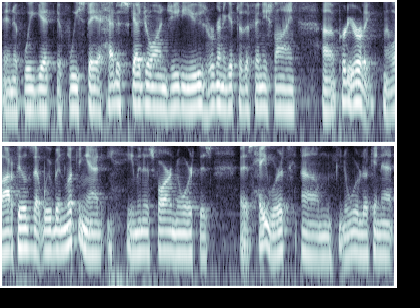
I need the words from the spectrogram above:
And if we get if we stay ahead of schedule on GDUs, we're going to get to the finish line uh, pretty early. And a lot of fields that we've been looking at, even as far north as as Heyworth, um, you know, we're looking at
